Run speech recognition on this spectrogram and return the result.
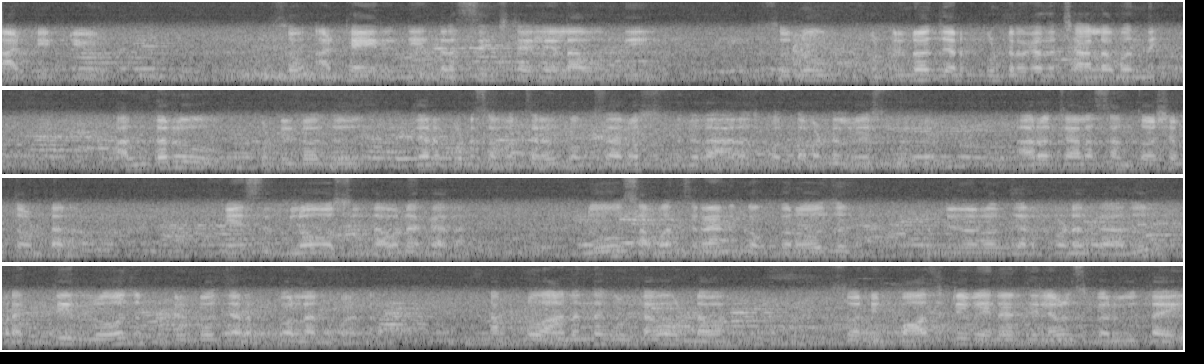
ఆటిట్యూడ్ సో అటైర్ నీ డ్రెస్సింగ్ స్టైల్ ఎలా ఉంది? సో నువ్వు పుట్టినరోజు జరుపుకుంటారు కదా చాలామంది. అందరూ పుట్టినరోజు జరుపుకున్న సంవత్సరానికి ఒకసారి వస్తుంది కదా ఆ రోజు కొత్త బట్టలు వేసుకుంటారు. ఆ రోజు చాలా సంతోషంతో ఉంటారు. ఫేస్ గ్లో వస్తుంది అవునా కదా? నువ్వు సంవత్సరానికి ఒక్కరోజు పుట్టినరోజు జరుపుకోవడం కాదు ప్రతిరోజు పుట్టినరోజు జరుపుకోవాలన్నమాట. అప్పుడు ఆనందంగా ఉంటావా ఉండవా? సో నీ పాజిటివ్ ఎనర్జీ లెవెల్స్ పెరుగుతాయి.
